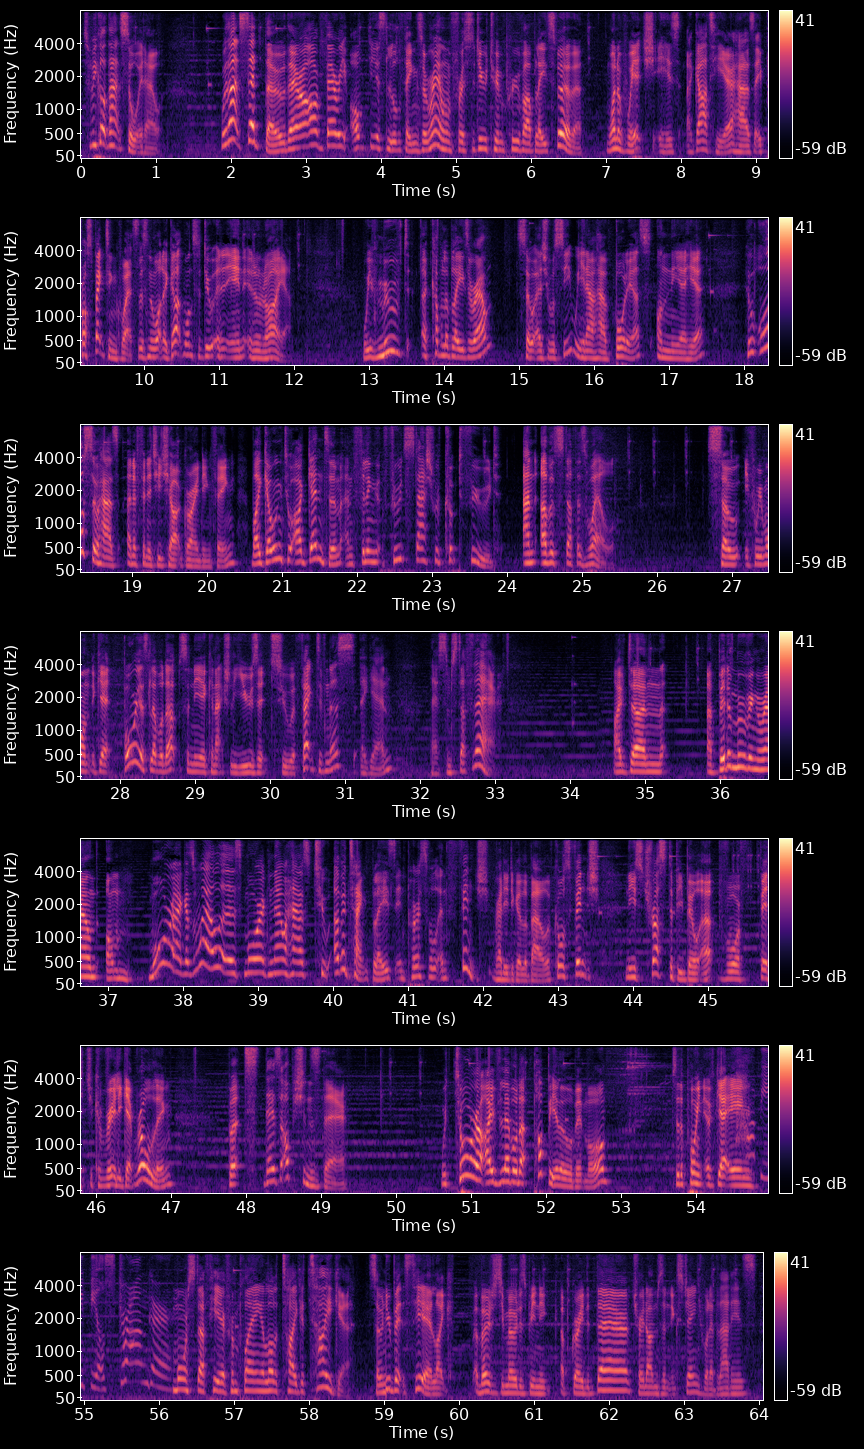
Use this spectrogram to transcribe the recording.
So we got that sorted out. With that said though, there are very obvious little things around for us to do to improve our blades further. One of which is Agate here has a prospecting quest. Listen to what Agate wants to do in, in, in Uraya. We've moved a couple of blades around. So as you will see, we now have Boreas on Nia here, who also has an affinity chart grinding thing by going to Argentum and filling food stash with cooked food and other stuff as well. So if we want to get Boreas leveled up so Nia can actually use it to effectiveness again, there's some stuff there. I've done a bit of moving around on Morag as well, as Morag now has two other tank blades in Perceval and Finch ready to go to battle. Of course, Finch needs trust to be built up before Finch can really get rolling, but there's options there. With Tora, I've leveled up Poppi a little bit more, to the point of getting Poppi feels stronger. more stuff here from playing a lot of Tiger Tiger. So new bits here, like emergency mode has been upgraded there, trade items and exchange, whatever that is.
